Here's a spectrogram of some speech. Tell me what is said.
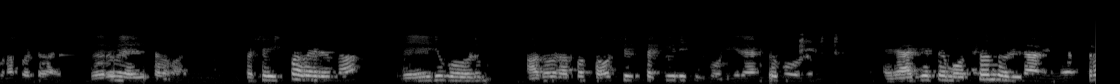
ഗുണപ്പെട്ടതായിരുന്നു വെറും ഏഴ് ശതമാനം. പക്ഷെ ഇപ്പൊ വരുന്ന വേജ് കോഡും അതോടൊപ്പം സോഷ്യൽ സെക്യൂരിറ്റി ബോർഡ് ഈ രണ്ട് കോഡും രാജ്യത്തെ മൊത്തം തൊഴിലാളികൾ എത്ര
